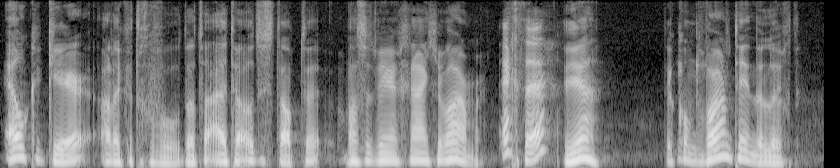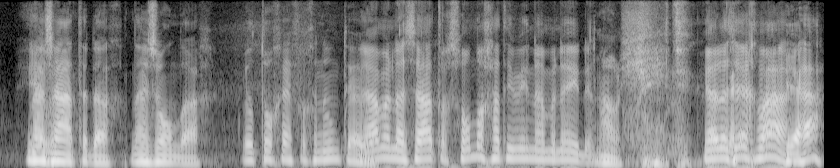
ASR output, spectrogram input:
Elke keer had ik het gevoel dat we uit de auto stapten, was het weer een graadje warmer. Echt hè? Ja, er komt warmte in de lucht. Na Heerlijk. zaterdag, naar zondag. Wil toch even genoemd hebben. Ja, maar na zaterdag, zondag gaat hij weer naar beneden. Oh shit. Ja, dat is echt waar. Ja,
